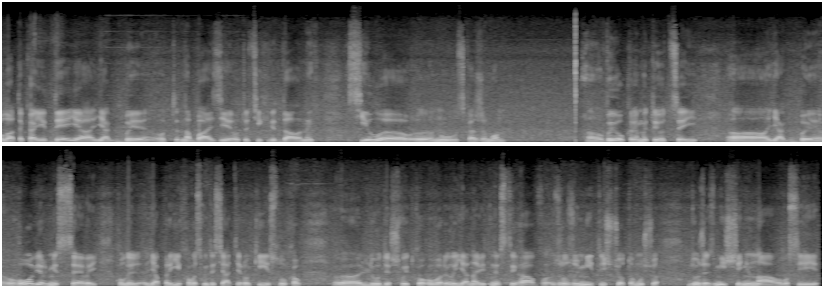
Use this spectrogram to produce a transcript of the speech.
була така ідея, якби от на базі от цих віддалених сіл, е, е, ну скажімо, виокремити оцей якби говір місцевий. Коли я приїхав у 80-ті роки і слухав, люди швидко говорили, я навіть не встигав зрозуміти, що, тому що дуже зміщені наголоси. І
